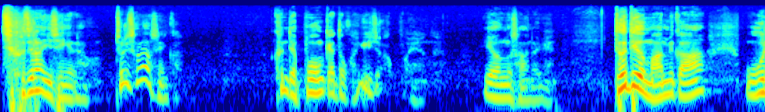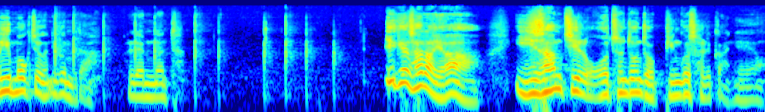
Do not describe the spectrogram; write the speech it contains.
처절한 인생이라고. 둘이 살았으니까. 근데 복음 깨닫고 이쫙 보이는 거예요. 영산업인. 드디어 뭡니까? 우리 목적은 이겁니다. Remnant. 이게 살아야 2, 3, 7, 5천 종족 빈 곳 살릴 거 아니에요.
